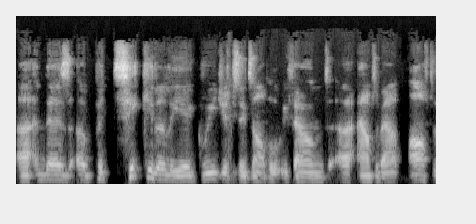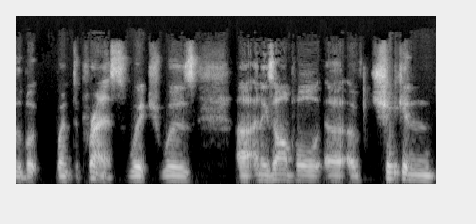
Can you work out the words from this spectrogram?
Uh, and there's a particularly egregious example that we found uh, out about after the book went to press, which was uh, an example uh, of chicken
